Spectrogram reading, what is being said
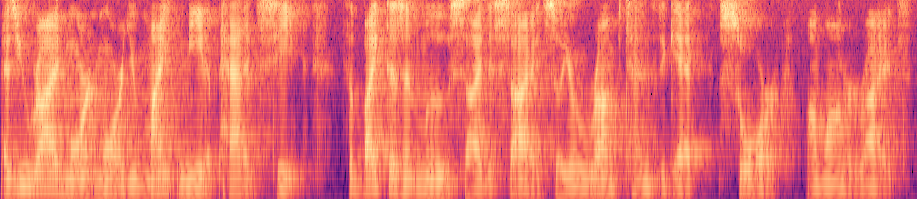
As you ride more and more, you might need a padded seat. The bike doesn't move side to side, so your rump tends to get sore on longer rides.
